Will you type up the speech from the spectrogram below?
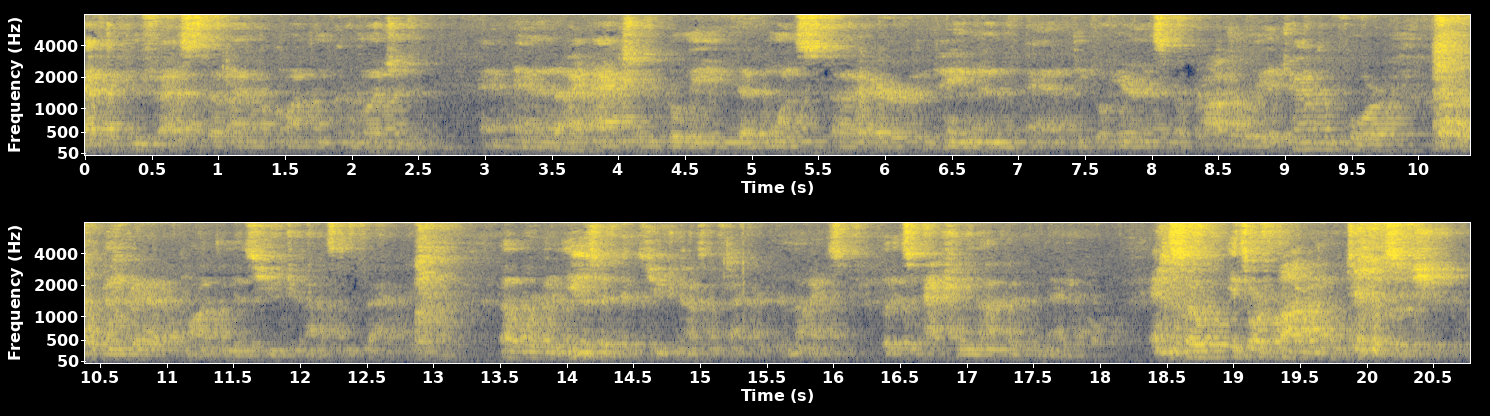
have to confess that I'm a quantum curmudgeon. And, and I actually believe that once uh, error containment and decoherence are properly accounted for, what we're going to get out of quantum is huge constant factors. Uh, we're going to use it because huge constant factors are nice, but it's actually not going to be measurable. And so it's orthogonal to this issue.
